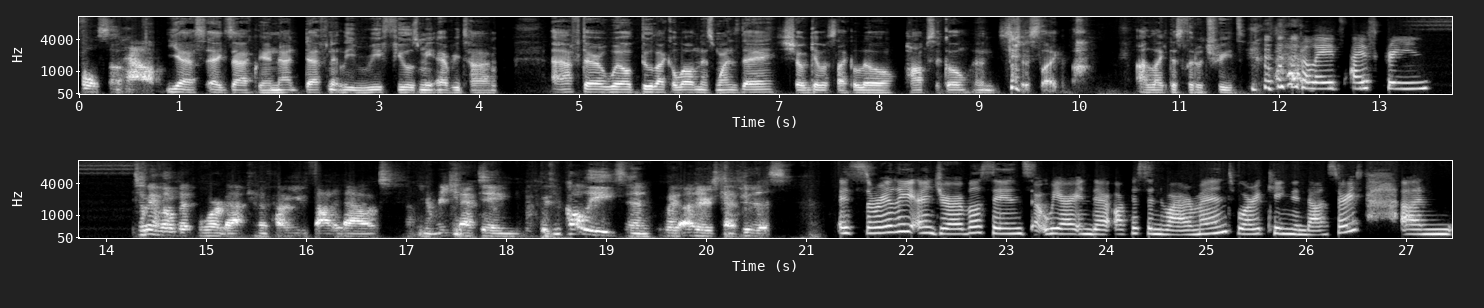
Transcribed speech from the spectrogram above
full somehow? Yes, exactly. And that definitely refuels me every time. After we'll do like a wellness Wednesday, she'll give us like a little popsicle and it's just like "Ah, I like this little treat. Chocolates, ice creams. Tell me a little bit more about kind of how you thought about you know, reconnecting with your colleagues and with others kind of through this. It's really enjoyable since we are in the office environment, working in downstairs. And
